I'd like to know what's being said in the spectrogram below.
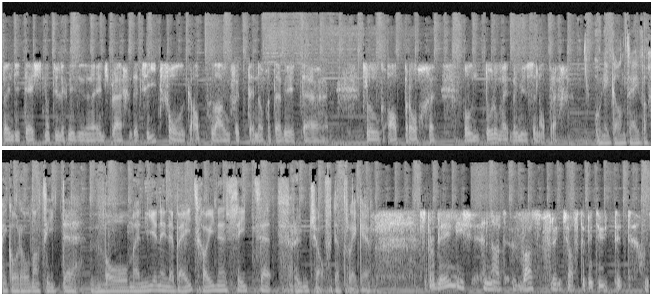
wenn die Tests natürlich nicht in einer entsprechenden Zeitfolge ablaufen, dann wird der Flug abgebrochen. Und darum hat man müssen abbrechen. Und nicht ganz einfach in Corona-Zeiten, wo man nie in einen Beiz sitzen kann, Freundschaften pflegen. Problem ist, was Freundschaften bedeutet. Und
